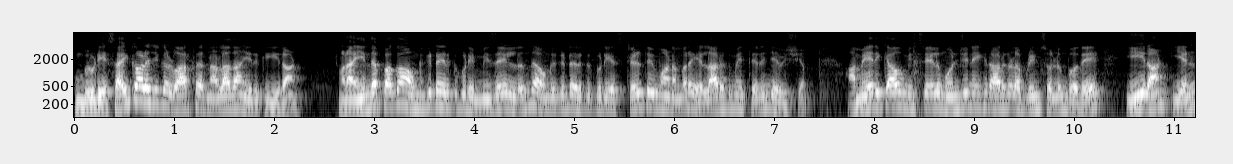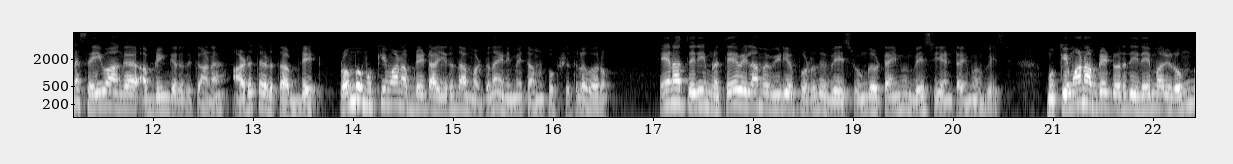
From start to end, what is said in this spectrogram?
உங்களுடைய சைக்காலஜிக்கல் வார்ஃபேர் நல்லா தான் இருக்குது ஈரான். ஆனால் இந்த பக்கம் அவங்கக்கிட்ட இருக்கக்கூடிய மிசைல்லேருந்து அவங்கக்கிட்ட இருக்கக்கூடிய ஸ்டெல்த் விமானம் வரை எல்லாருக்குமே தெரிஞ்ச விஷயம். அமெரிக்காவும் இஸ்ரேலும் ஒன்றிணைகிறார்கள் அப்படின்னு சொல்லும்போதே ஈரான் என்ன செய்வாங்க அப்படிங்கிறதுக்கான அடுத்தடுத்த அப்டேட் ரொம்ப முக்கியமான அப்டேட்டாக இருந்தால் மட்டும்தான் இனிமேல் தமிழ் பட்சத்தில் வரும். ஏன்னா தெரியும்ல தேவையில்லாமல் வீடியோ போடுறது வேஸ்ட் உங்கள் டைமும் வேஸ்ட் என் டைமும் வேஸ்ட் முக்கியமான அப்டேட் வருது இதே மாதிரி ரொம்ப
